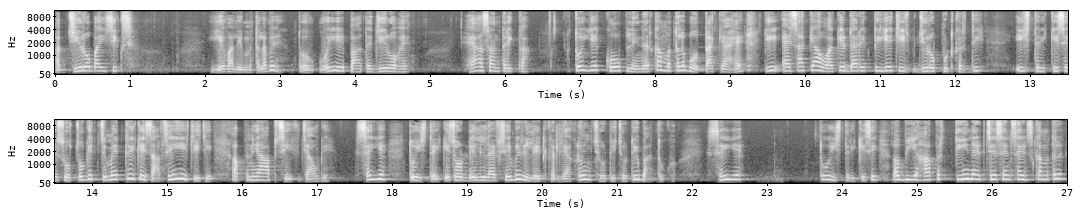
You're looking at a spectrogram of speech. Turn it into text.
अब ज़ीरो बाई सिक्स ये वाली मतलब है तो वही बात है, ज़ीरो है। है आसान तरीका। तो ये को प्लेनर का मतलब होता क्या है कि ऐसा क्या हुआ कि डायरेक्ट ये चीज़ ज़ीरो पुट कर दी? इस तरीके से सोचोगे जोमेट्री के हिसाब से ये चीज़ें अपने आप सीख जाओगे। सही है? तो इस तरीके से और डेली लाइफ से भी रिलेट कर लिया करो इन छोटी छोटी बातों को। सही है? तो इस तरीके से अब यहाँ पर तीन एडजेसेंट साइड्स का मतलब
